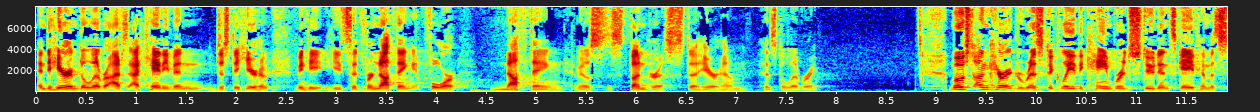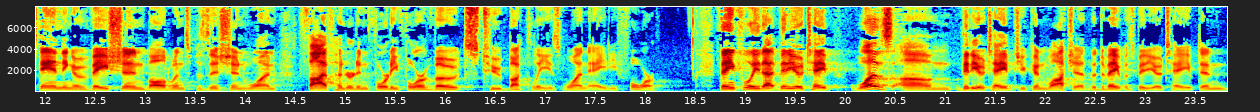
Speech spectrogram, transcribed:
And to hear him deliver, I, I can't even, just to hear him, I mean, he, he said, For nothing, for nothing. I mean, it was thunderous to hear him, his delivery. Most uncharacteristically, the Cambridge students gave him a standing ovation. Baldwin's position won 544 votes to Buckley's 184. Thankfully, that videotape was um, videotaped. You can watch it. The debate was videotaped, and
